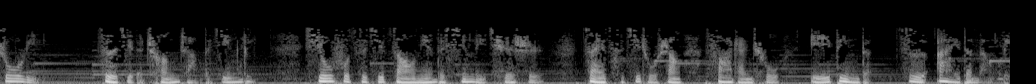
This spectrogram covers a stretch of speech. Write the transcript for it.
梳理自己的成长的经历，修复自己早年的心理缺失，在此基础上发展出一定的自爱的能力。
